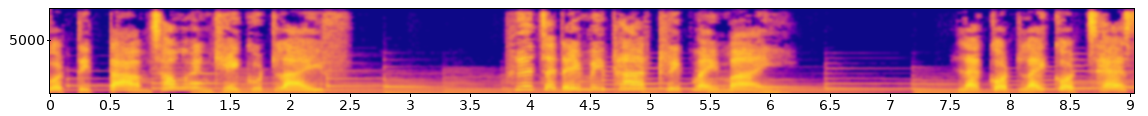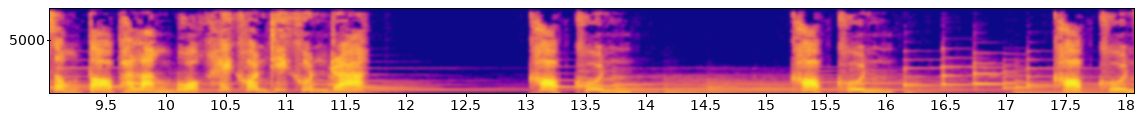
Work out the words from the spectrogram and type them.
กดติดตามช่อง NK Good Life เพื่อจะได้ไม่พลาดคลิปใหม่ๆ และกดไลค์กดแชร์ส่งต่อพลังบวกให้คนที่คุณรัก ขอบคุณ ขอบคุณ ขอบคุณ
